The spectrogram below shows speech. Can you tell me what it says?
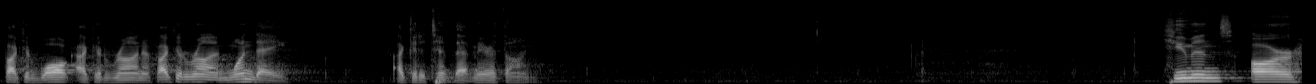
If I could walk, I could run. If I could run one day, I could attempt that marathon. Humans are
